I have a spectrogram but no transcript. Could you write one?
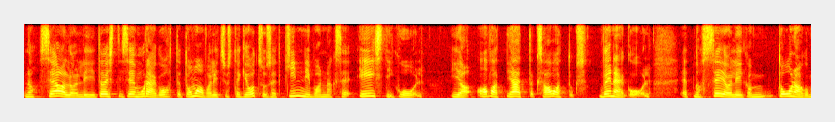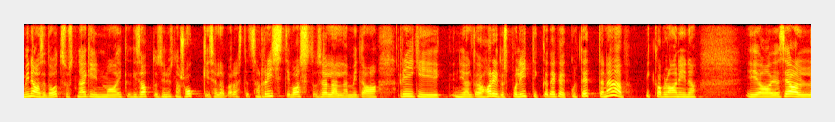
noh, seal oli tõesti see murekoht, et omavalitsus tegi otsuse, et kinni pannakse Eesti kool ja avat-, jäetakse avatuks vene kool. et noh, see oli ka toona, kui mina seda otsust nägin, ma ikkagi sattusin üsna šokki, sellepärast et see on risti vastu sellele, mida riigi nii-öelda hariduspoliitika tegelikult ette näeb pika plaanina ja, ja seal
